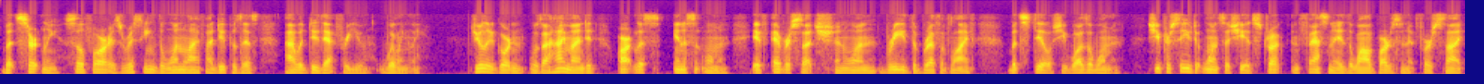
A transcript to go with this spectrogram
but certainly, so far as risking the one life I do possess, I would do that for you, willingly." Julia Gordon was a high minded, artless, innocent woman, if ever such an one breathed the breath of life; but still she was a woman. She perceived at once that she had struck and fascinated the wild Partisan at first sight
